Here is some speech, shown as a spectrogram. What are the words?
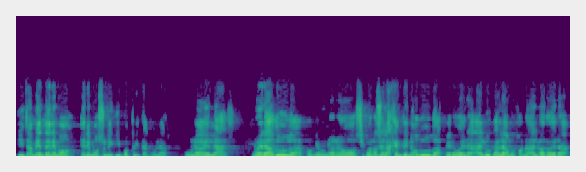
Y también tenemos, tenemos un equipo espectacular. Una de las, no era duda, porque uno no, si conoce a la gente no duda, pero era algo que hablábamos con Álvaro, era,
